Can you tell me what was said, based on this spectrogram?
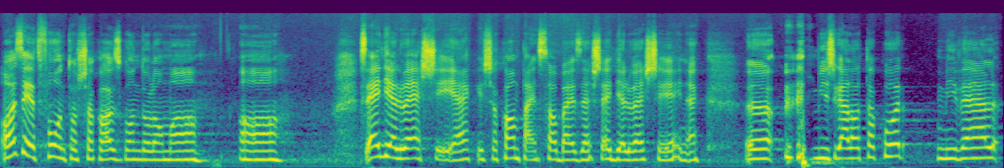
azért fontosak, azt gondolom, a, a, az egyenlő esélyek és a kampányszabályzás egyenlő esélyeinek ö, vizsgálatakor, mivel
